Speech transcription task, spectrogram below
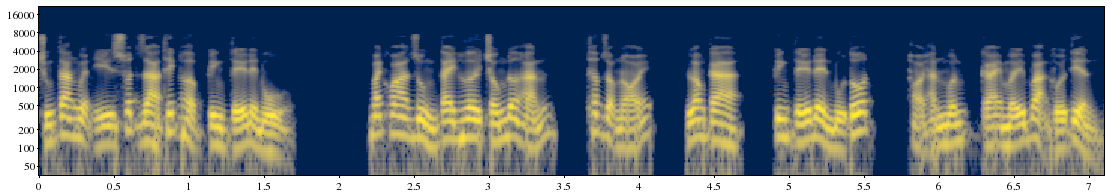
chúng ta nguyện ý xuất ra thích hợp kinh tế đền bù. Bách khoa dùng tay hơi chống đỡ hắn, thấp giọng nói, long ca, kinh tế đền bù tốt, hỏi hắn muốn cái mấy vạn khối tiền.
